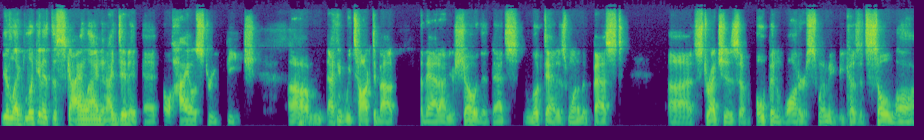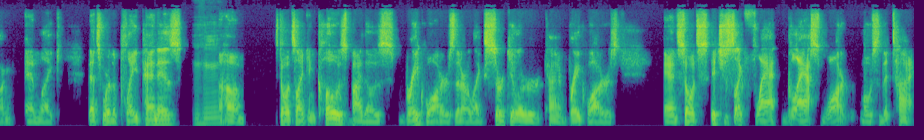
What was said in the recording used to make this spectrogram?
you're like looking at the skyline and i did it at ohio street beach um, i think we talked about that on your show that that's looked at as one of the best uh, stretches of open water swimming because it's so long and like that's where the playpen is. Mm-hmm. Um, so it's like enclosed by those breakwaters that are like circular kind of breakwaters, and so it's it's just like flat glass water most of the time.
